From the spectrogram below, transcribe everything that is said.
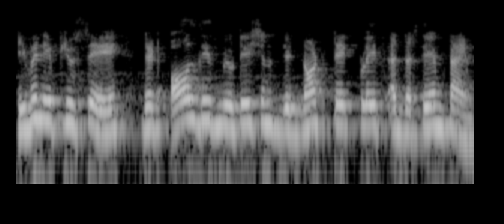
Even if you say that all these mutations did not take place at the same time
